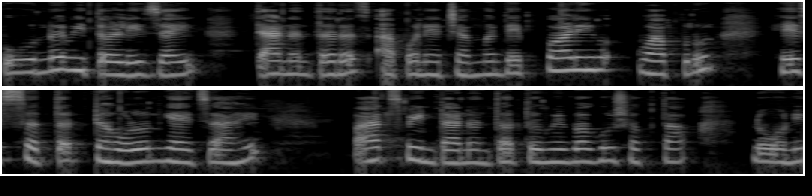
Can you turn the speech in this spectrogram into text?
पूर्ण वितळली जाईल त्यानंतरच आपण याच्यामध्ये पळी वापरून हे सतत ढवळून घ्यायचं आहे. पाच मिनटानंतर तुम्ही बघू शकता लोणी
